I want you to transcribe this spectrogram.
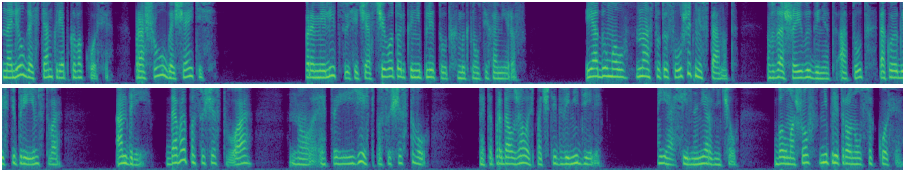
налил гостям крепкого кофе. Прошу, угощайтесь. Про милицию сейчас чего только не плетут, хмыкнул Тихомиров. Я думал, нас тут и слушать не станут в зашей выгонят, а тут такое гостеприимство. Андрей, давай по существу, а? Но это и есть по существу. Это продолжалось почти две недели. Я сильно нервничал. Балмашов не притронулся к кофе.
